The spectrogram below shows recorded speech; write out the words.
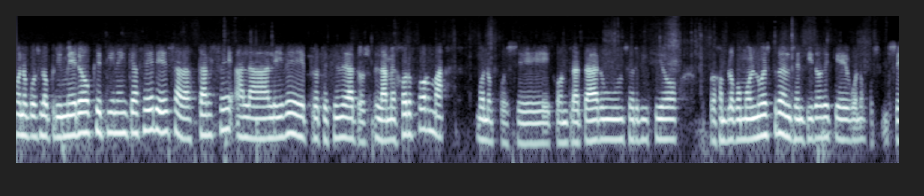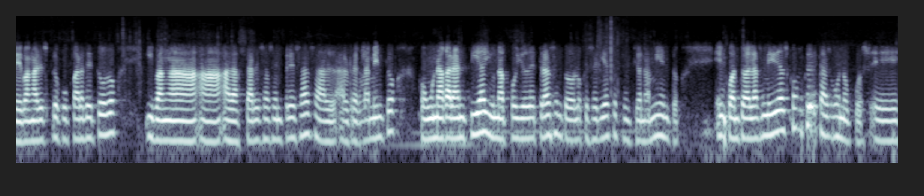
bueno, pues lo primero que tienen que hacer es adaptarse a la ley de protección de datos. La mejor forma, bueno, pues eh, contratar un servicio, por ejemplo, como el nuestro, en el sentido de que, bueno, pues se van a despreocupar de todo y van a, adaptar esas empresas al, al, reglamento con una garantía y un apoyo detrás en todo lo que sería ese funcionamiento. En cuanto a las medidas concretas, bueno, pues eh,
